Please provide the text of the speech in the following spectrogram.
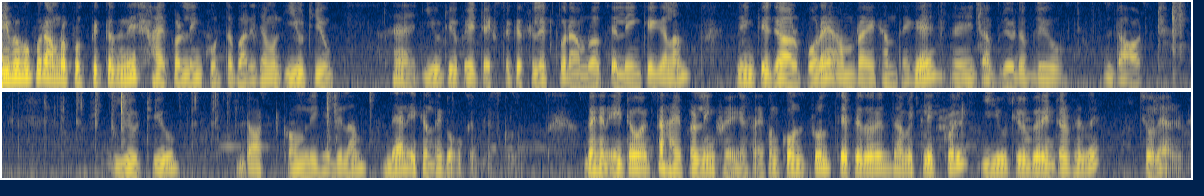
এইভাবে করে আমরা প্রত্যেকটা জিনিস হাইপার লিঙ্ক করতে পারি, যেমন ইউটিউব হ্যাঁ ইউটিউব এই টেক্সটটাকে সিলেক্ট করে আমরা হচ্ছে লিঙ্কে গেলাম। লিঙ্কে যাওয়ার পরে আমরা এখান থেকে এই W W dot YouTube dot com লিখে দিলাম। দেন এখান থেকে ওকে প্রেস করলাম। দেখেন এইটাও একটা হাইপার লিঙ্ক হয়ে গেছে। এখন কন্ট্রোল চেপে ধরে যদি আমি ক্লিক করি ইউটিউবের ইন্টারফেসে চলে আসবে।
